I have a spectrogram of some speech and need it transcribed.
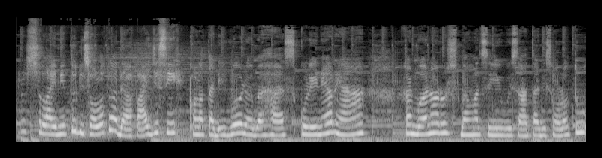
Terus selain itu di Solo tuh ada apa aja sih? Kalau tadi gue udah bahas kuliner ya, kan Buana harus banget sih wisata di Solo tuh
